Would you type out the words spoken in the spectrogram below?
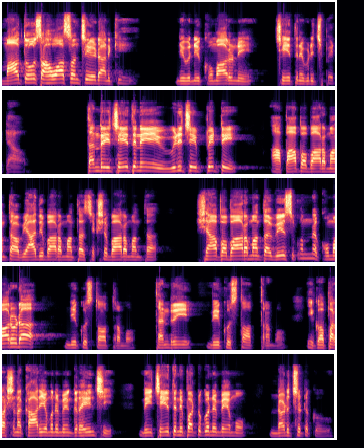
మాతో సహవాసం చేయడానికి నీవు నీ కుమారుని చేతిని విడిచిపెట్టావు. తండ్రి చేతిని విడిచిపెట్టి ఆ పాప భారమంతా వ్యాధి భారమంతా శిక్ష భారమంతా శాప భారమంతా వేసుకున్న కుమారుడా నీకు స్తోత్రము. తండ్రి మీకు స్తోత్రము. ఈ గొప్ప రక్షణ కార్యమును మేము గ్రహించి మీ చేతిని పట్టుకుని మేము నడుచుటకు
